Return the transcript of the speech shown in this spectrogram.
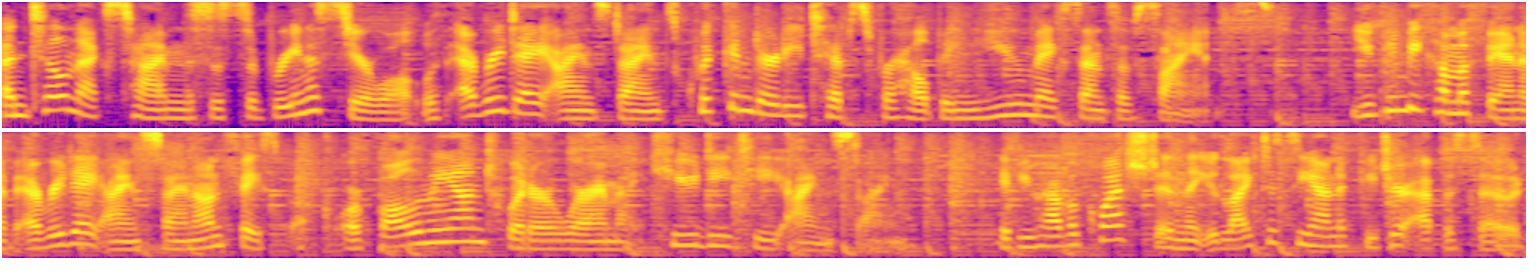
Until next time, this is Sabrina Stierwalt with Everyday Einstein's quick and dirty tips for helping you make sense of science. You can become a fan of Everyday Einstein on Facebook or follow me on Twitter where I'm at QDT Einstein. If you have a question that you'd like to see on a future episode,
